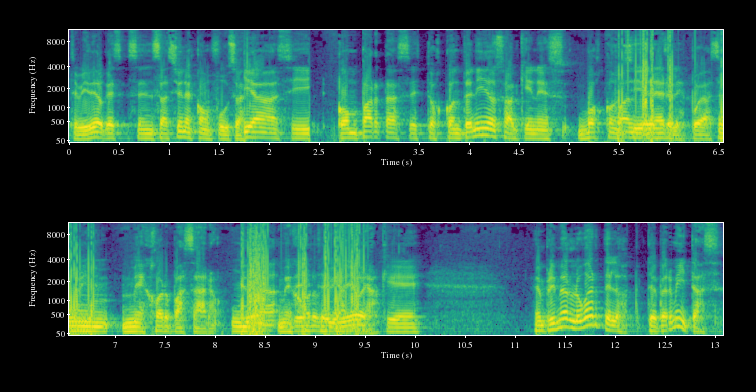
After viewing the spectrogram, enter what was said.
este video que es sensaciones confusas. Y así compartas estos contenidos a quienes vos consideres que les pueda hacer un mejor pasar, un mejor de, este video es que en primer lugar te, los, te permitas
